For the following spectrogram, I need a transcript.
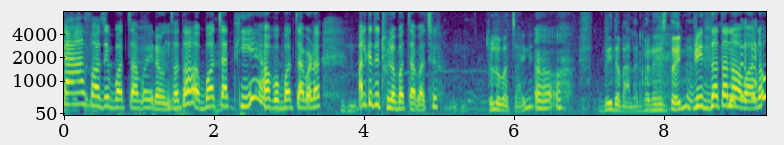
कहाँ सधैँ बच्चा भएर हुन्छ त? बच्चा थिएँ अब बच्चाबाट अलिकति ठुलो बच्चा भएको छु? ठुलो बच्चा होइन? वृद्ध बालक भने जस्तो होइन? वृद्ध त नभनौँ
